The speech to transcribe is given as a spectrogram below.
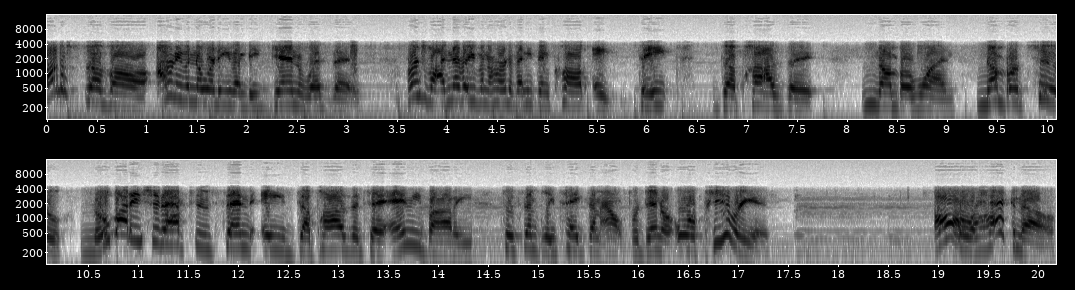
First of all, I don't even know where to even begin with this. First of all, I've never even heard of anything called a date deposit. Number one. Number two, nobody should have to send a deposit to anybody to simply take them out for dinner or period. Oh, heck no.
